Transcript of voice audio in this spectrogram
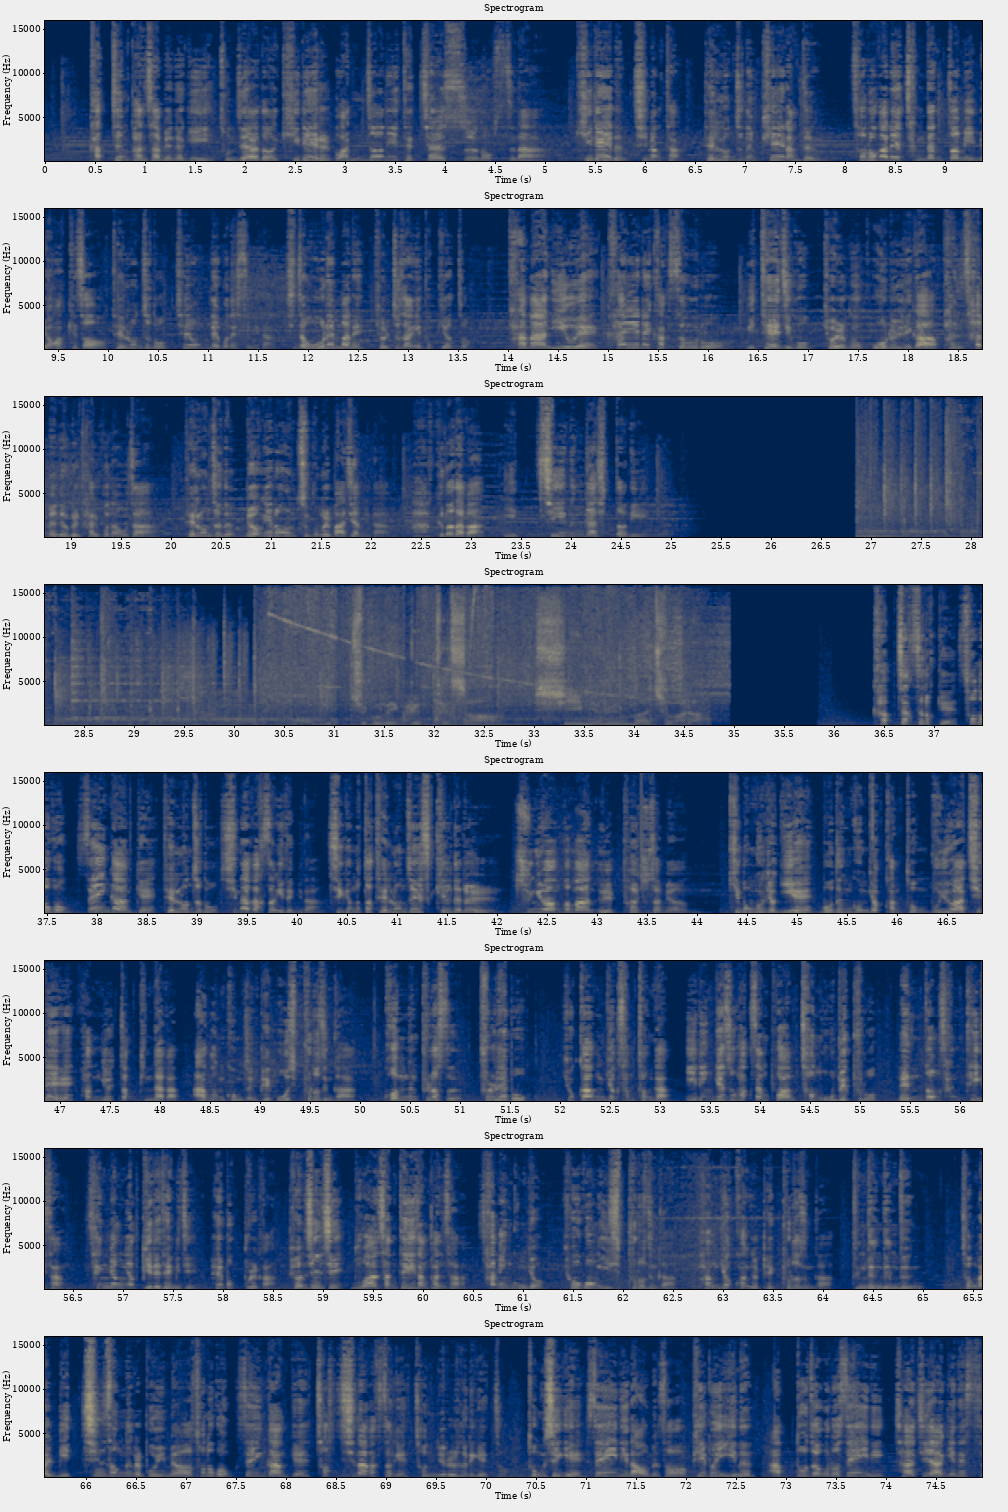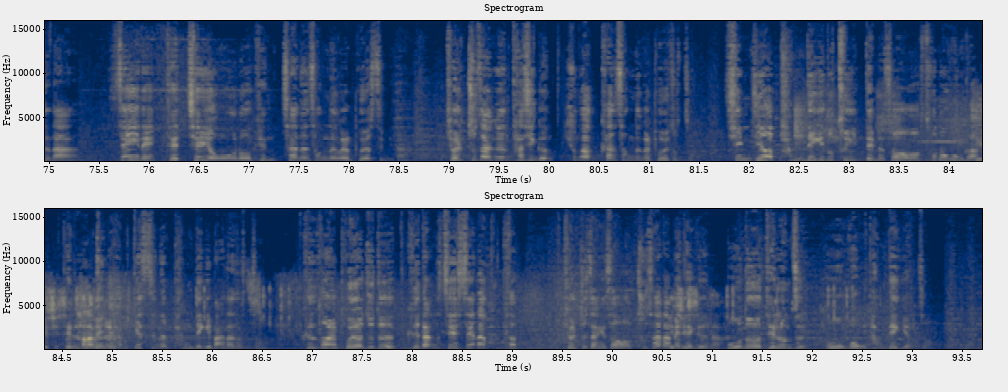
같은 반사 면역이 존재하던 키리엘을 완전히 대체할 수는 없으나 키리엘은 치명타, 델론즈는 피해량 등 서로 간의 장단점이 명확해서 델론즈도 채용되곤 했습니다. 진짜 오랜만에 결투장의 복귀였죠. 다만 이후에 카일의 각성으로 위태해지고 결국 오를리가 반사 면역을 달고 나오자 델론즈는 명예로운 죽음을 맞이합니다. 아 그러다가 잊히는가 싶더니 죽음의 끝에서 시면을 마주하라. 갑작스럽게 손오공, 세인과 함께 델론즈도 신화각성이 됩니다. 지금부터 델론즈의 스킬들을 중요한 것만 읊어주자면 기본 공격 2회, 모든 공격 관통, 무효화 7회의 확률적 빗나감, 아군 공중 150% 증가, 권능 플러스, 풀 회복, 효과 공격 3턴감, 1인 개수 확산 포함 1500%, 랜덤 상태 이상, 생명력 비례 데미지, 회복 불가, 변신 시 무한 상태 이상 반사, 3인 공격, 효공 20% 증가, 반격 확률 100% 증가, 등등등등 정말 미친 성능을 보이며 손오공, 세인과 함께 첫 신화각성에 전율을 흐리게 했죠. 동시기에 세인이 나오면서 PVE는 압도적으로 세인이 차지하긴 했으나 세인의 대체 영웅으로 괜찮은 성능을 보였습니다. 결투장은 다시금 흉악한 성능을 보여줬죠. 심지어 방대기도 투입되면서 손오공과 이겨. 함께 쓰는 방대기 많아졌죠. 그걸 보여주듯 그 당시에 세나컵 결투장에서 두 사람의 대결. 모두 델론즈 50 방대기였죠.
